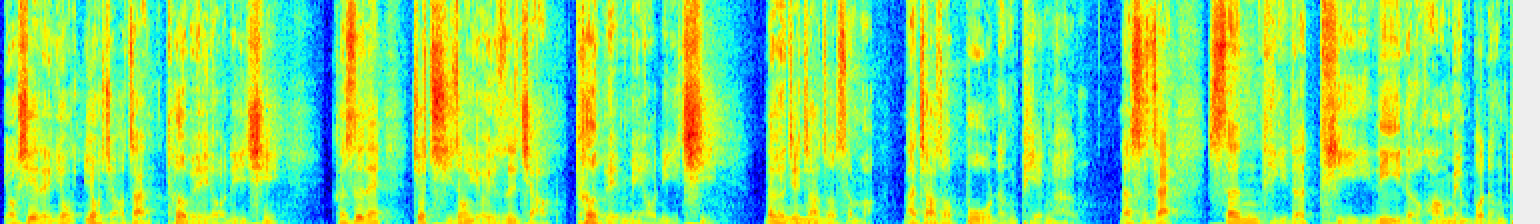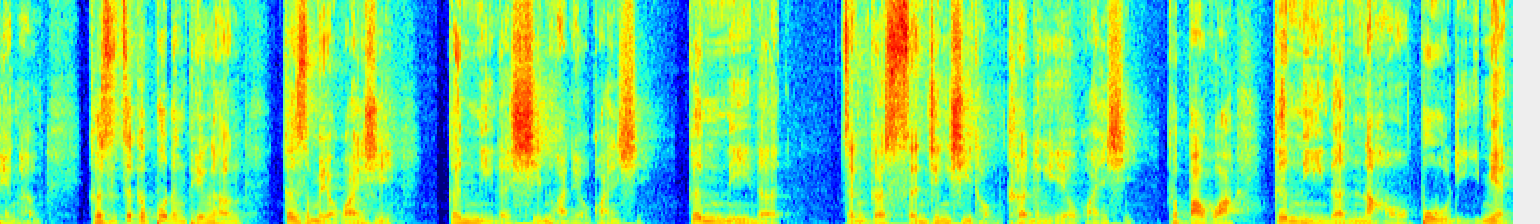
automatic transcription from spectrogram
有些人用右脚站特别有力气。可是呢，就其中有一只脚特别没有力气，那个就叫做什么？那叫做不能平衡。那是在身体的体力的方面不能平衡。可是这个不能平衡跟什么有关系？跟你的循环有关系，跟你的整个神经系统可能也有关系，可包括跟你的脑部里面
